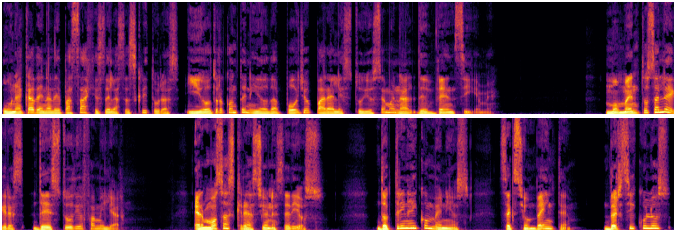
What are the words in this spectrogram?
una cadena de pasajes de las Escrituras y otro contenido de apoyo para el estudio semanal de Ven Sígueme. Momentos alegres de estudio familiar. Hermosas creaciones de Dios. Doctrina y Convenios, sección 20, versículos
